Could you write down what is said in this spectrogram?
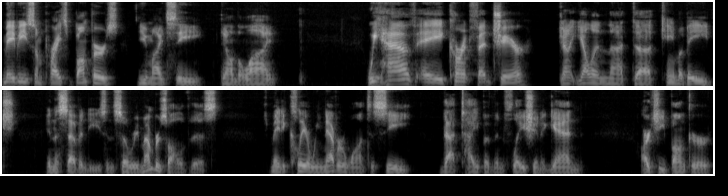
maybe some price bumpers you might see down the line. We have a current Fed chair, Janet Yellen, that uh, came of age in the 70s and so remembers all of this. It's made it clear we never want to see that type of inflation again. Archie Bunker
